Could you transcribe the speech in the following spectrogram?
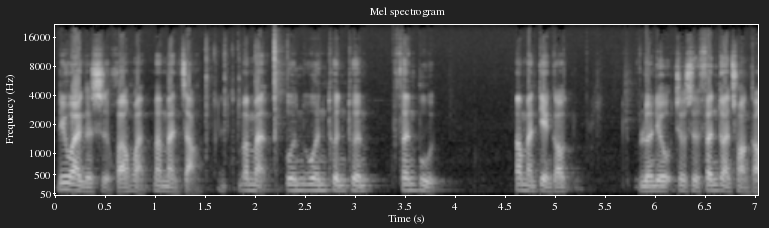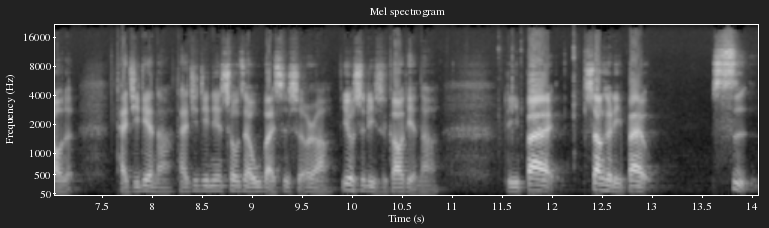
另外一个是缓缓慢慢涨、慢慢温温吞吞分布慢慢垫高轮流就是分段创高的，台积电啊，台积今天收在五百四十二啊，又是历史高点呐、礼拜上个礼拜四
